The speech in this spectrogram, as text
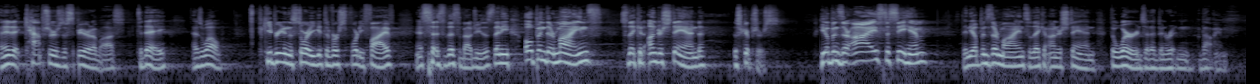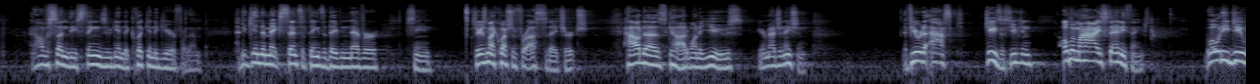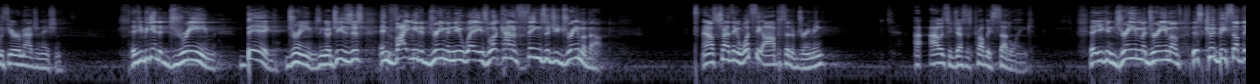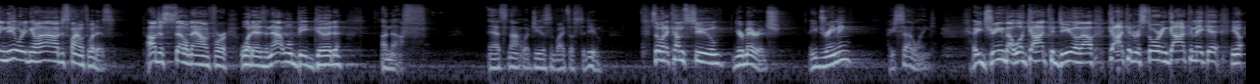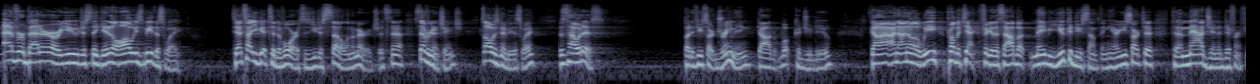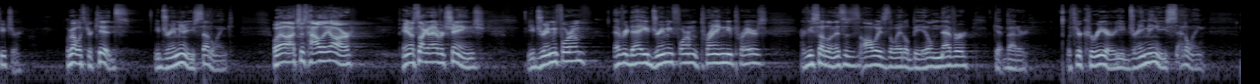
and it, it captures the spirit of us today as well. If you keep reading the story, you get to verse 45, and it says this about Jesus. Then he opened their minds so they could understand the scriptures. He opens their eyes to see him, then he opens their minds so they can understand the words that have been written about him. And all of a sudden, these things begin to click into gear for them. They begin to make sense of things that they've never seen. So here's my question for us today, church. How does God want to use your imagination? If you were to ask Jesus, you can open my eyes to anything, what would he do with your imagination? If you began to dream big dreams and go, Jesus, just invite me to dream in new ways, what kind of things would you dream about? And I was trying to think of what's the opposite of dreaming? I, I would suggest it's probably settling. That you can dream a dream of this could be something new, or you can go, ah, oh, I'll just fine with what is. I'll just settle down for what is, and that will be good enough. And that's not what Jesus invites us to do. So when it comes to your marriage, are you dreaming? Are you settling? Are you dreaming about what God could do, about God could restore and God can make it, you know, ever better? Or are you just thinking it'll always be this way? See, that's how you get to divorce, is you just settle in a marriage. It's, uh, it's never going to change. It's always going to be this way. This is how it is. But if you start dreaming, God, what could you do? God, I, I know that we probably can't figure this out, but maybe you could do something here. You start to, to imagine a different future. What about with your kids? You dreaming or you settling? Well, that's just how they are. You know, it's not going to ever change. You dreaming for them every day? You dreaming for them, praying new prayers? Or you settling? this is always the way it'll be? It'll never get better. With your career, are you dreaming? Are you settling?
